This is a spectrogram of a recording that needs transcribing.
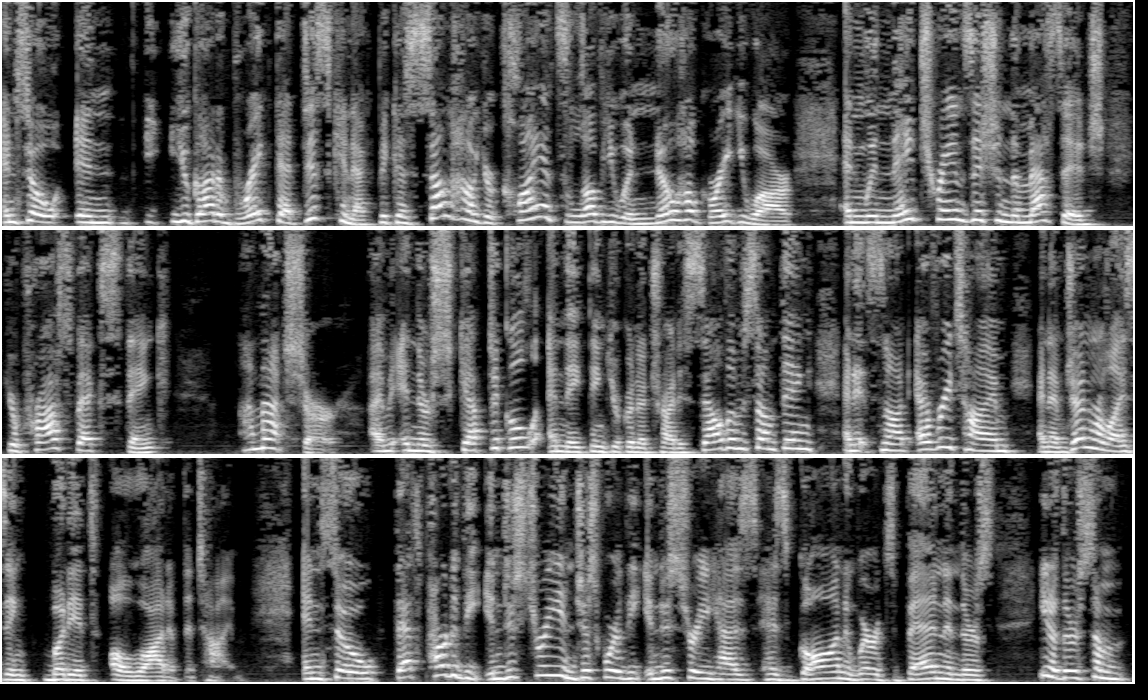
And so, and you got to break that disconnect because somehow your clients love you and know how great you are. And when they transition the message, your prospects think, I'm not sure. I mean, and they're skeptical and they think you're going to try to sell them something. And it's not every time. And I'm generalizing, but it's a lot of the time. And so that's part of the industry and just where the industry has, has gone and where it's been. And there's, you know, there's some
